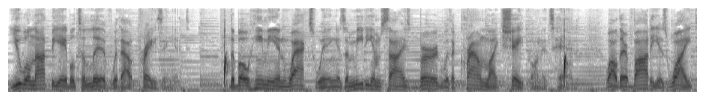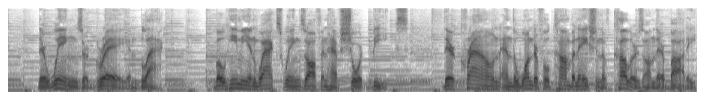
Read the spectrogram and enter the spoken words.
you will not be able to live without praising it. The Bohemian waxwing is a medium-sized bird with a crown-like shape on its head. While their body is white, their wings are gray and black. Bohemian waxwings often have short beaks. Their crown and the wonderful combination of colors on their body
